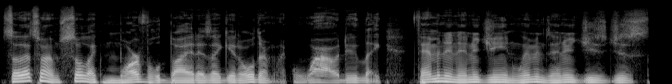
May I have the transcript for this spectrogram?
So that's why I'm so like marveled by it as I get older. I'm like, wow, dude, like feminine energy and women's energy is just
